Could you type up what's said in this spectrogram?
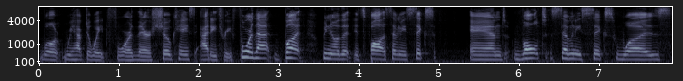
Well, we have to wait for their showcase at E3 for that. But we know that it's Fallout 76. And Vault 76 was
